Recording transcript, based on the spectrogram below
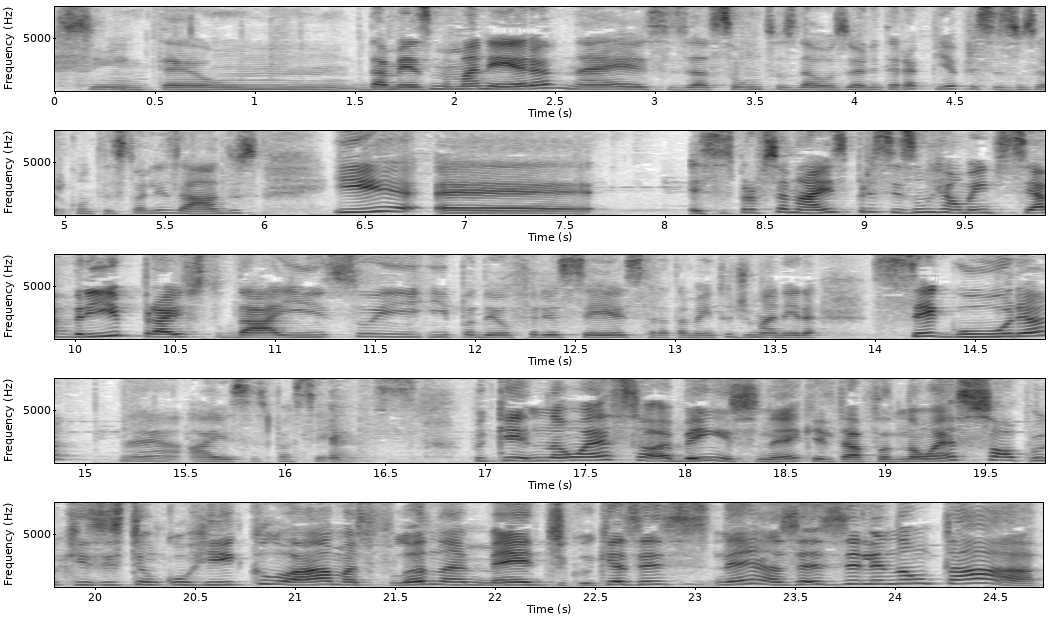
Sim. Então, da mesma maneira, né, esses assuntos da ozonoterapia precisam ser contextualizados e é, esses profissionais precisam realmente se abrir para estudar isso e, e poder oferecer esse tratamento de maneira segura né, a esses pacientes. Porque não é só, é bem isso, né, que ele tava falando, não é só porque existe um currículo, ah, mas fulano é médico, que às vezes, né, às vezes ele não tá,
